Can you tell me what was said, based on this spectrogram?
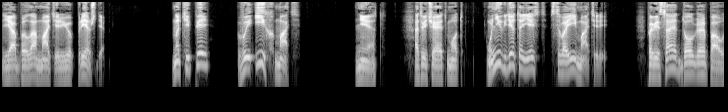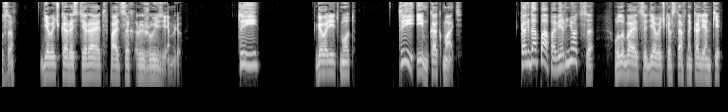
«Я была матерью прежде». «Но теперь вы их мать». «Нет», — отвечает Мот, — «у них где-то есть свои матери». Повисает долгая пауза. Девочка растирает в пальцах рыжую землю. «Ты», — говорит Мот, — «ты им как мать». «Когда папа вернется», — улыбается девочка, встав на коленки,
